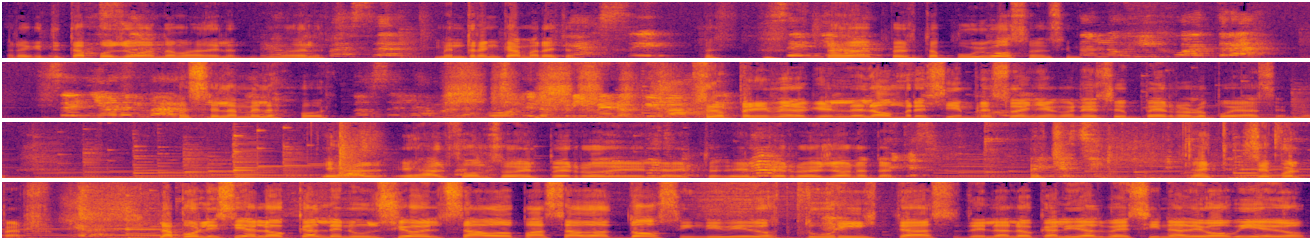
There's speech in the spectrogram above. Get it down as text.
Para que te tapo yo, anda más adelante. anda más adelante. Me entra en cámara, ahí ¿Qué hace? Señor. Ah, pero está pulgoso encima. Están los hijos atrás. Señor, el barbijo. Se lame las bolas. No se lame las bolas. Es lo primero que va a hacer. Lo primero que el, el hombre siempre sueña con eso y un perro lo puede hacer, ¿no? Es, Al- es Alfonso, el perro de la el perro de Jonathan. Ahí está, ese fue el perro. La policía local denunció el sábado pasado a dos individuos turistas de la localidad vecina de Oviedo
